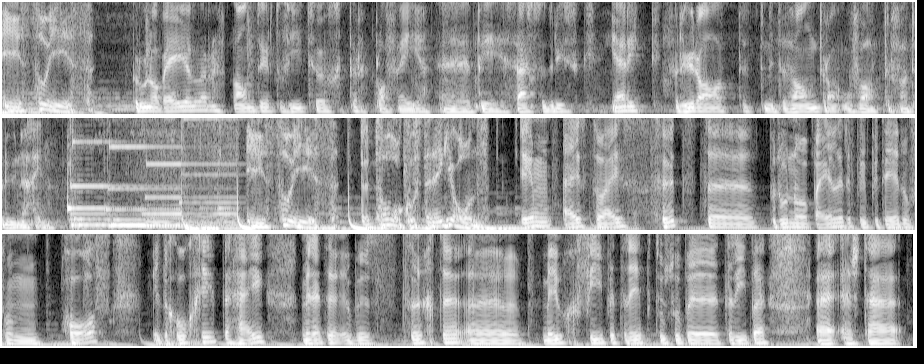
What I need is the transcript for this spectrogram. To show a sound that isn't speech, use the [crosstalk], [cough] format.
1 zu 1. Bruno Beiler, Landwirt und Viehzüchter, Plafeyen. Äh, bin 36-jährig, verheiratet mit Sandra und Vater von drei Kindern. 1 zu 1. Der Talk aus der Region. Im 1 zu 1 heute der Bruno Beiler. Ich bin bei dir auf dem Hof, in der Küche, daheim. Wir reden über das Züchten, äh, Milchviehbetrieb, du betreiben. Äh, hast du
